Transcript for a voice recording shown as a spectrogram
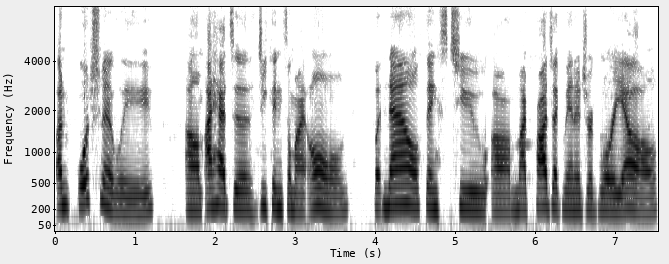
unfortunately, um, I had to do things on my own. But now, thanks to um, my project manager, Glorielle,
